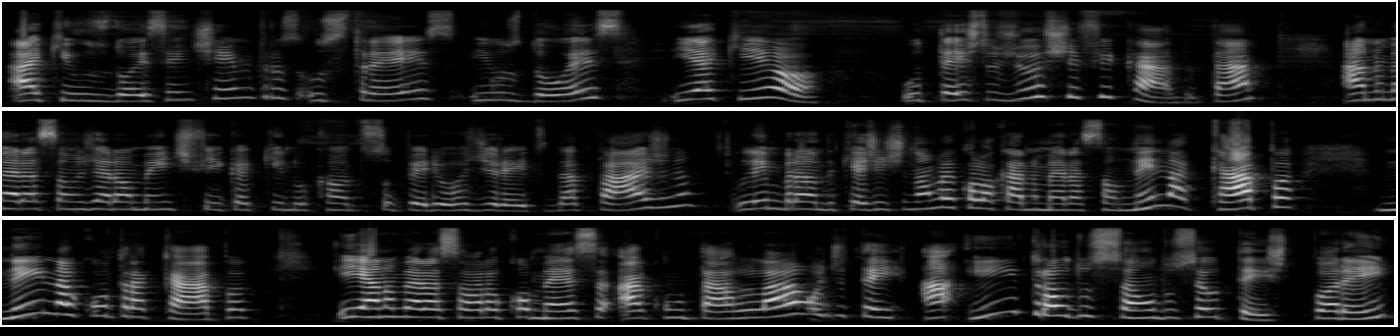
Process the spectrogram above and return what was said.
Aqui os dois centímetros, os três e os dois. E aqui, ó, o texto justificado, tá? A numeração geralmente fica aqui no canto superior direito da página. Lembrando que a gente não vai colocar numeração nem na capa, nem na contracapa. E a numeração ela começa a contar lá onde tem a introdução do seu texto. Porém,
